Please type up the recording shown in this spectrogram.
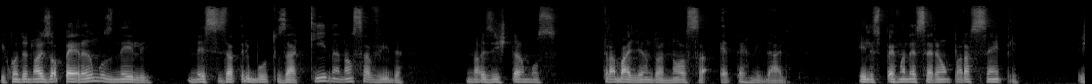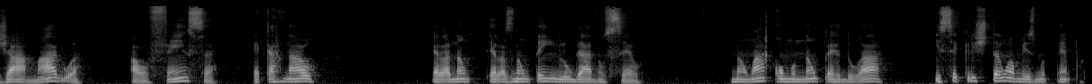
E quando nós operamos nele, nesses atributos aqui na nossa vida, nós estamos trabalhando a nossa eternidade. Eles permanecerão para sempre. Já a mágoa, a ofensa, é carnal. Ela não, elas não têm lugar no céu. Não há como não perdoar e ser cristão ao mesmo tempo.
